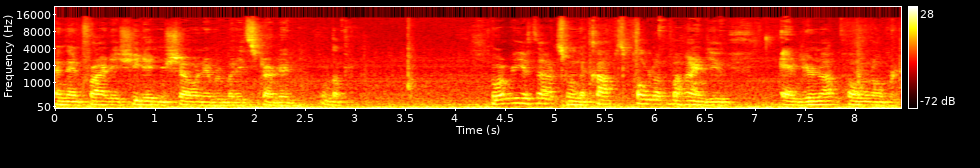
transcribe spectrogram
And then Friday, she didn't show and everybody started looking. What were your thoughts when the cops pulled up behind you and you're not pulling over?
